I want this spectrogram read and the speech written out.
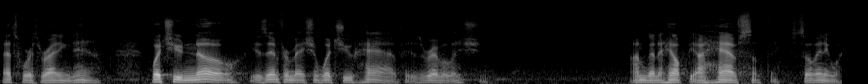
That's worth writing down. What you know is information, what you have is revelation. I'm going to help you. I have something. So, anyway,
